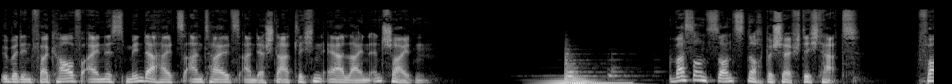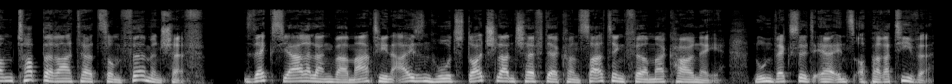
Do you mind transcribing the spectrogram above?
über den Verkauf eines Minderheitsanteils an der staatlichen Airline entscheiden. Was uns sonst noch beschäftigt hat. Vom Top-Berater zum Firmenchef. Sechs Jahre lang war Martin Eisenhut Deutschlandchef der Consulting-Firma Carney. Nun wechselt er ins Operative.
